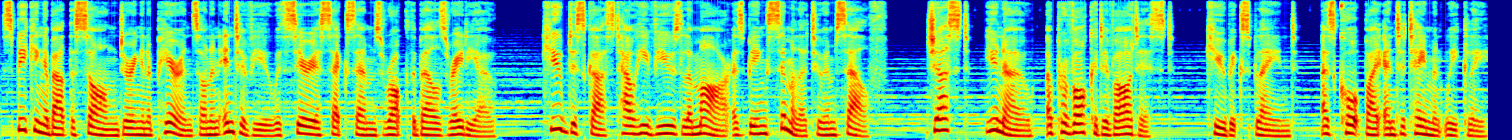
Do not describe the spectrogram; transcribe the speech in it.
Speaking about the song during an appearance on an interview with SiriusXM's Rock the Bells radio, Cube discussed how he views Lamar as being similar to himself. Just, you know, a provocative artist, Cube explained, as caught by Entertainment Weekly.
